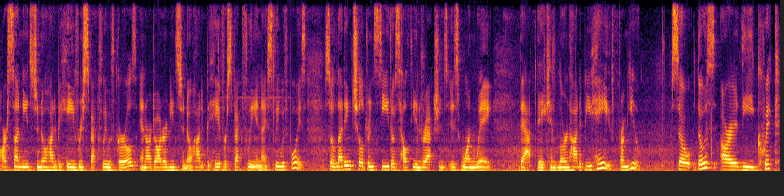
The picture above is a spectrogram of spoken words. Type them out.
Our son needs to know how to behave respectfully with girls, and our daughter needs to know how to behave respectfully and nicely with boys. So, letting children see those healthy interactions is one way that they can learn how to behave from you. So, those are the quick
